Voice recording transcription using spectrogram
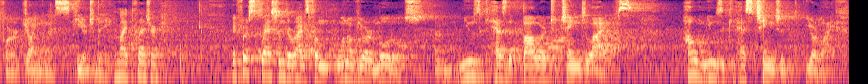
for joining us here today. My pleasure. My first question derives from one of your mottos um, Music has the power to change lives. How music has changed your life?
